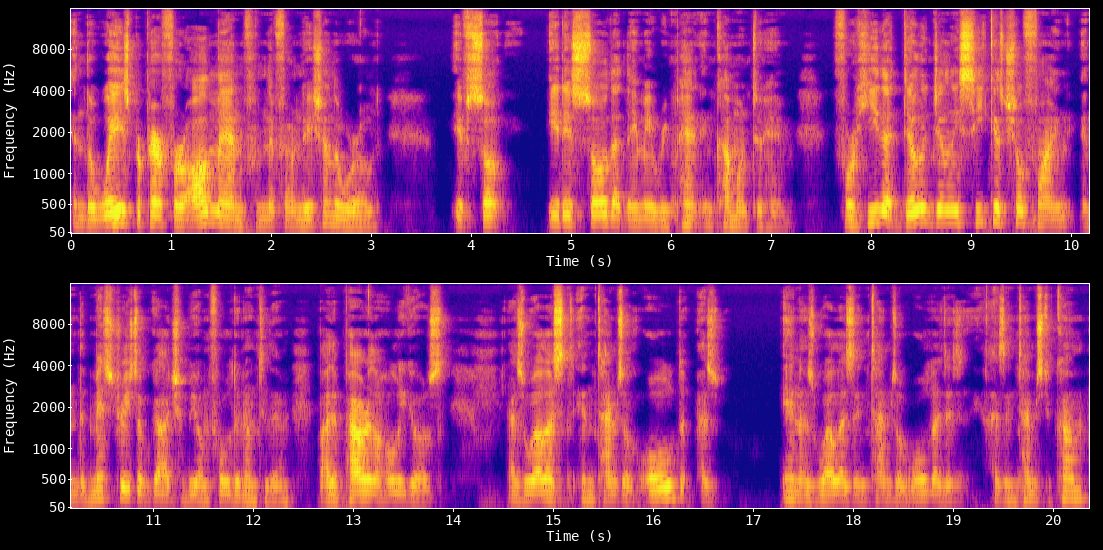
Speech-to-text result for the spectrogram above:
And the ways prepared for all men from the foundation of the world, if so it is so that they may repent and come unto him. For he that diligently seeketh shall find, and the mysteries of God shall be unfolded unto them by the power of the Holy Ghost, as well as in times of old, as in as well as in times of old as as in times to come.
